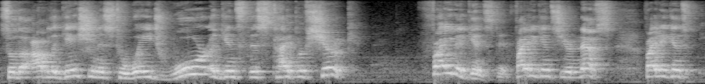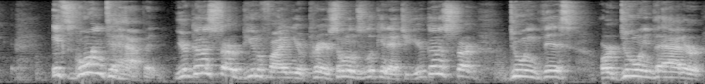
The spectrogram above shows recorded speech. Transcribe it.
So the obligation is to wage war against this type of shirk. Fight against it. Fight against your nafs. Fight against it's going to happen. You're going to start beautifying your prayer. Someone's looking at you. You're going to start doing this or doing that or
